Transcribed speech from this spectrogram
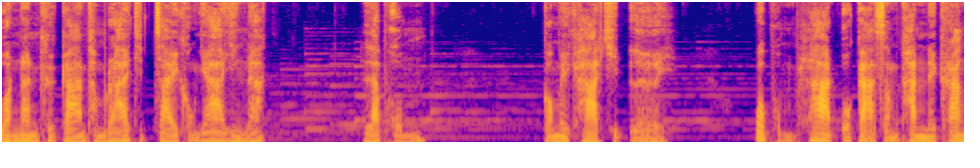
ว่านั่นคือการทำร้ายจิตใจของย่ายิ่งนัก และผมก็ไม่คาดคิดเลย ว่าผมพลาดโอกาสสำคัญในครั้ง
